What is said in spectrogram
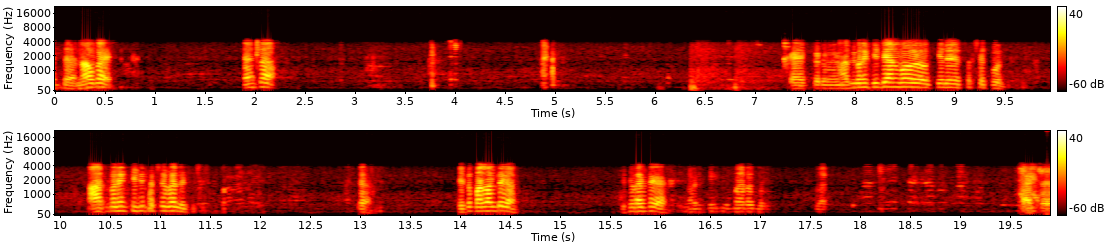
अच्छा. नाव काय? त्यांचा? काय तर आजपर्यंत किती अनुभव केले सक्सेसफुल आजपर्यंत किती सक्सेस झाले? अच्छा. इथं मला लागते का? इथं लागते का? अच्छा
